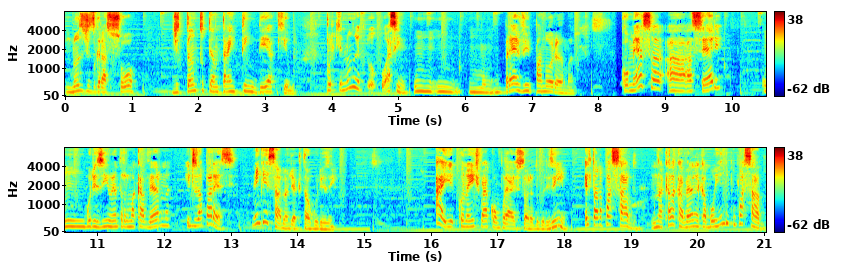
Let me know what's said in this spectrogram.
nos desgraçou de tanto tentar entender aquilo. Porque, não, assim, um, um, um breve panorama. Começa a, a, série, um gurizinho entra numa caverna e desaparece. Ninguém sabe onde é que tá o gurizinho. Aí, quando a gente vai acompanhar a história do gurizinho, ele tá no passado. Naquela caverna ele acabou indo pro passado.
